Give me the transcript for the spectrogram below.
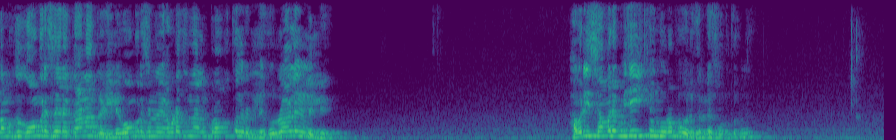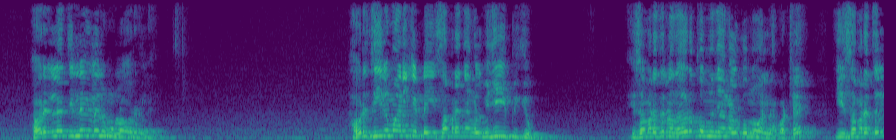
നമുക്ക് കോൺഗ്രസ്സുകാരെ കാണാൻ കഴിയില്ല. കോൺഗ്രസിന് എവിടെ ചെന്നാലും പ്രവർത്തകരില്ലേ? തൊഴിലാളികളില്ലേ? അവർ ഈ സമരം വിജയിക്കുമെന്ന് ഉറപ്പ് വരുത്തില്ലേ സുഹൃത്തുക്കൾ അവരെല്ലാ ജില്ലകളിലും ഉള്ളവരല്ലേ? അവർ തീരുമാനിക്കേണ്ടേ ഈ സമരം ഞങ്ങൾ വിജയിപ്പിക്കും? ഈ സമരത്തിന് നേതൃത്വമൊന്നും ഞങ്ങൾക്കൊന്നുമല്ല. പക്ഷേ ഈ സമരത്തിൽ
